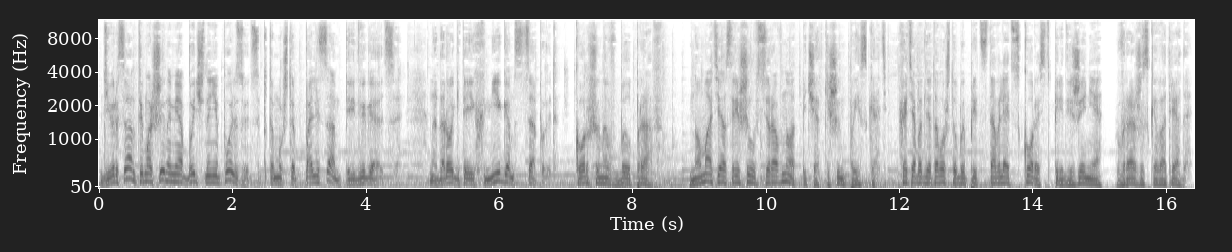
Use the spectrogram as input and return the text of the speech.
диверсанты машинами обычно не пользуются, потому что по лесам передвигаются. На дороге-то их мигом сцапают. Коршунов был прав. Но Матиас решил все равно отпечатки шин поискать. Хотя бы для того, чтобы представлять скорость передвижения вражеского отряда.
